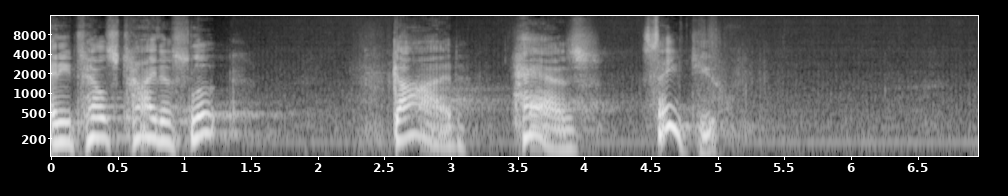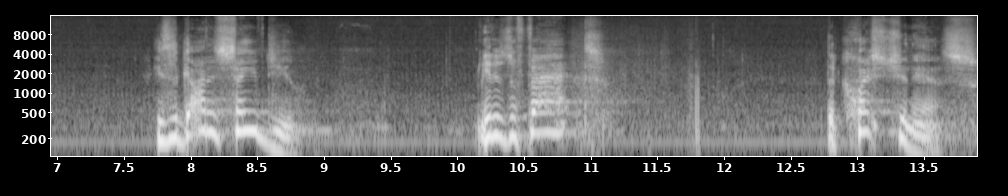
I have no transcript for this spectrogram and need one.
and he tells Titus, look, God has saved you. He says, God has saved you. It is a fact. The question is,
